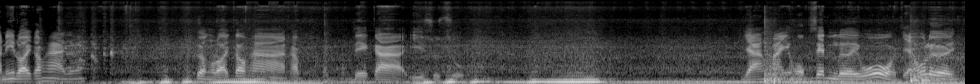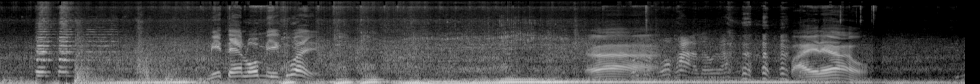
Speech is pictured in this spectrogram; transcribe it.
คันนี้ร้อยเก้าห้าใช่ไหมเครื่องร้อยเก้าห้าครับเดก้าอีซูซูยางใหม่หกเส้นเลยโว้แจ๋วเลย มีแต่ลมอีกด้วยอ่าว่าผ่านแล้วนะไปแล้วสิไป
